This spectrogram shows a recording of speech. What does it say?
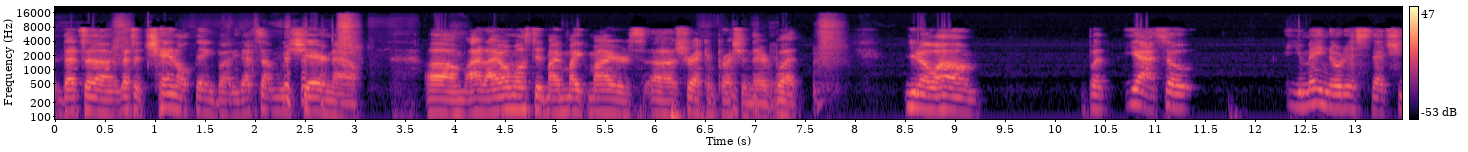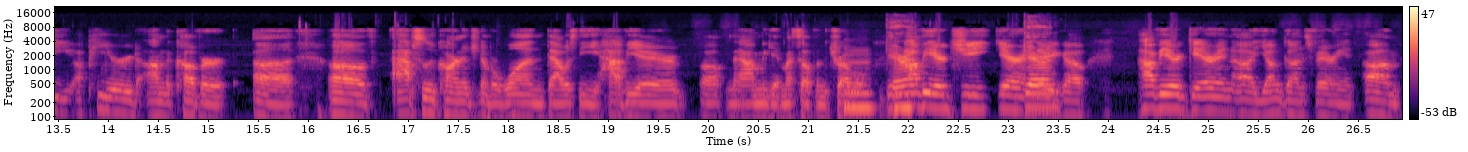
that's a that's a channel thing, buddy. That's something we share now. Um, and I almost did my Mike Myers uh, Shrek impression there, but you know, um, but yeah. So you may notice that she appeared on the cover uh, of Absolute Carnage number one. That was the Javier. Oh, now I'm gonna get myself into trouble. Mm, Garrón? Javier G. Garrón. There you go. Javier Garrón uh, Young Guns variant. Um,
